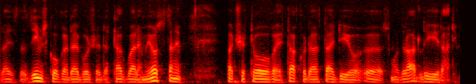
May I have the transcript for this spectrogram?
zaista zimskoga, daj Bože da tak barem i ostane, pa će to ovaj, tako da taj dio e, smo odradili i radimo.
